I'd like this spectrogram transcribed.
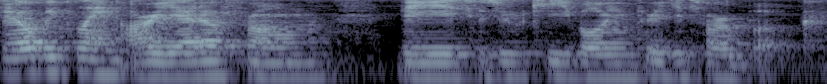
Today I'll be playing Arietta from the Suzuki Volume 3 guitar book.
